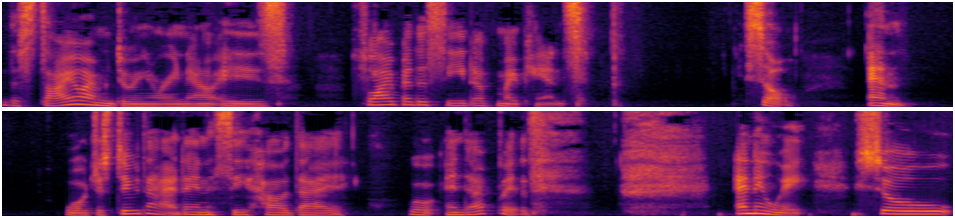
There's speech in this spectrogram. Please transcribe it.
the style I'm doing right now is fly by the seat of my pants. So, and we'll just do that and see how that will end up with. Anyway, so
